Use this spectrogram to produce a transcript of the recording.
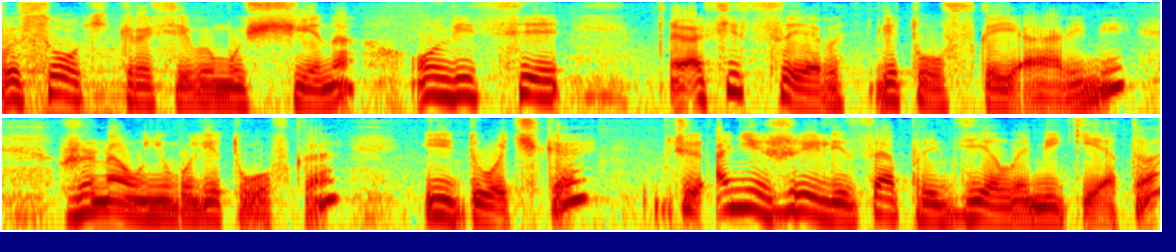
высокий, красивый мужчина. Он ведь э, офицер литовской армии. Жена у него литовка и дочка. Они жили за пределами гетто.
